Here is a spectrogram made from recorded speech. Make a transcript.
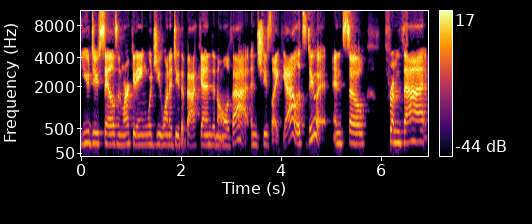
you do sales and marketing. Would you want to do the back end and all of that? And she's like, Yeah, let's do it. And so from that,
